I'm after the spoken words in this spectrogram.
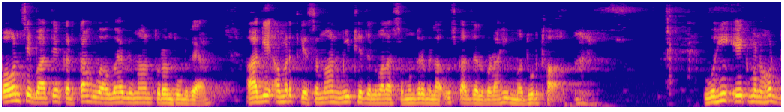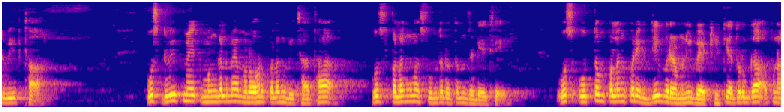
पवन से बातें करता हुआ वह विमान तुरंत उड़ गया। आगे अमृत के समान मीठे जल वाला समुद्र मिला। उसका जल बड़ा ही मधुर था। वहीं एक मनोहर द्वीप था। उस द्वीप में एक मंगलमय मनोहर पलंग बिछा था। उस पलंग में सुंदर रत्न जड़े थे। उस उत्तम पलंग पर एक दिव्य रमणी बैठी थी दुर्गा अपना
